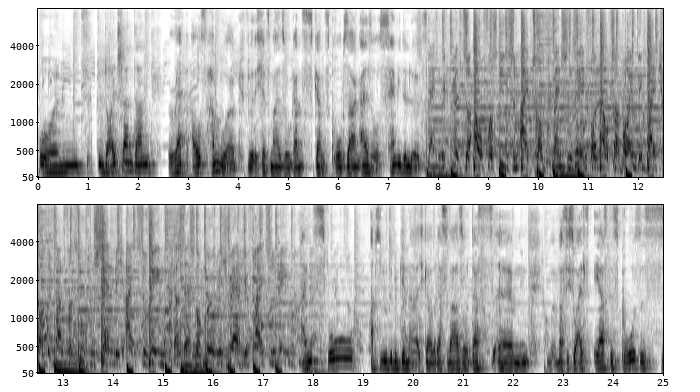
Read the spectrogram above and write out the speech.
und in Deutschland dann Rap aus Hamburg, würde ich jetzt mal so ganz, ganz grob sagen. Also, Sammy Deluxe. Weck mich bitte auf aus diesem Albtraum. Menschen sehen vor lauter Bäumen den Wald kaum. Man versucht uns ständig einzureden, dass es noch möglich wäre, hier frei zu leben. Eins, zwei absolute Beginner. Ich glaube, das war so das, ähm, was ich so als erstes großes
